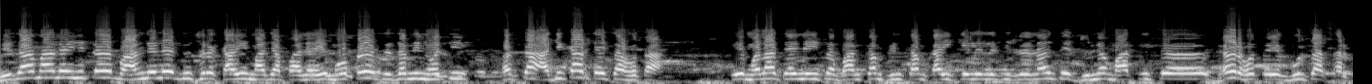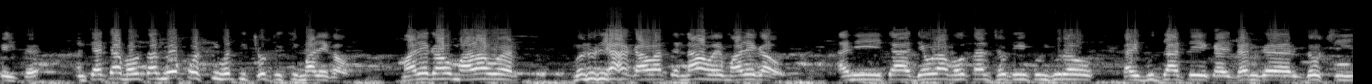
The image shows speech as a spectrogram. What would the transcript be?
निजामाने इथं बांधलेले दुसरं काही माझ्या पाण्या हे मोकळं जमीन होती. फक्त अधिकार त्याचा होता. ते मला त्याने इथं बांधकाम फिनकाम काही केलेलं दिसलं नाही. ते जुनं मातीचं घर होतं एक बुरजासारखं इथं. आणि त्याच्या भोवता लोकवस्ती होती छोटीशी माळेगाव. माळेगाव माळावर. म्हणून या गावाचं नाव आहे माळेगाव. आणि त्या देवळा भोवताल छोटी इकडून गुरव काही बुद्धाचे काही धनगर जोशी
